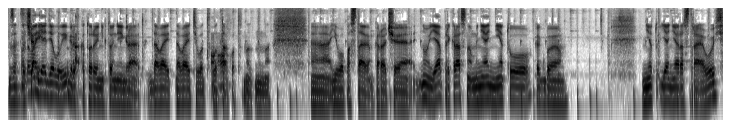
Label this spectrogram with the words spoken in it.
за, ну, зачем давай. я делаю игры, да. в которые никто не играет? Давай, давайте вот, ага. вот так вот на, на, э, его поставим. Короче, ну, я прекрасно, у меня нету как бы нет, я не расстраиваюсь,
